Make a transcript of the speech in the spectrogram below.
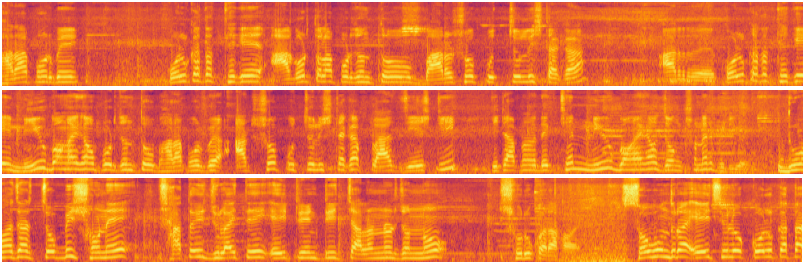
ভাড়া পড়বে কলকাতা থেকে আগরতলা পর্যন্ত বারোশো পঁচল্লিশ টাকা, আর কলকাতা থেকে নিউ বঙ্গাইগাঁও পর্যন্ত ভাড়া পড়বে আটশো পঁচল্লিশ টাকা প্লাস জিএসটি, যেটা আপনারা দেখছেন নিউ বঙ্গাইগাঁও জংশনের ভিডিও। দু হাজার চব্বিশ সনে সাতই জুলাইতে এই ট্রেনটি চালানোর জন্য শুরু করা হয়। সো বন্ধুরা, এই ছিল কলকাতা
